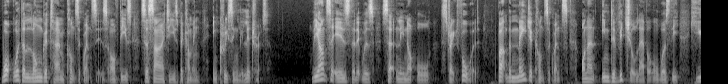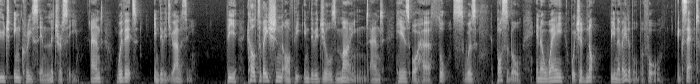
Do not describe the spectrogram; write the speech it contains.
what were the longer term consequences of these societies becoming increasingly literate? The answer is that it was certainly not all straightforward, but the major consequence on an individual level was the huge increase in literacy, and with it, individuality. The cultivation of the individual's mind and his or her thoughts was possible in a way which had not been available before, except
